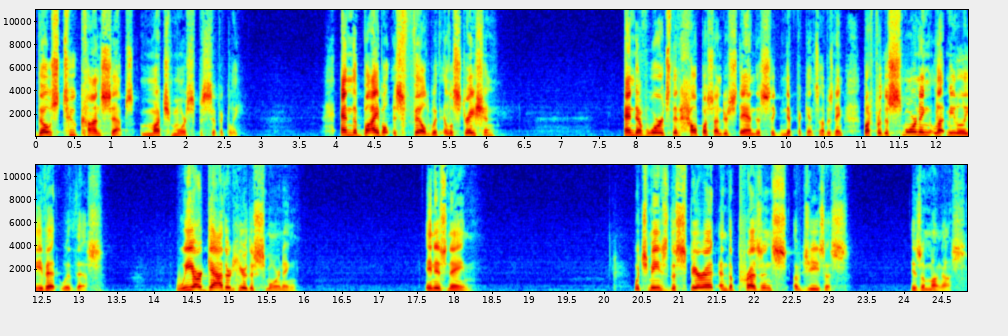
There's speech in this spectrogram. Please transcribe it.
those two concepts much more specifically. And the Bible is filled with illustration and of words that help us understand the significance of his name. But for this morning, let me leave it with this. We are gathered here this morning in his name, which means the Spirit and the presence of Jesus is among us.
